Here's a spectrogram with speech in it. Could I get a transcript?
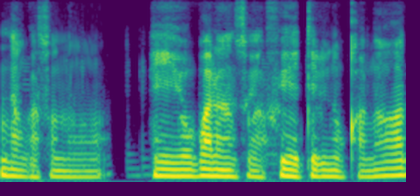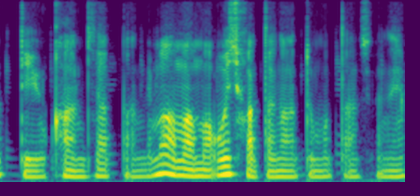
なんかその栄養バランスが増えてるのかなっていう感じだったんで、まあまあまあ美味しかったなって思ったんですよね。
